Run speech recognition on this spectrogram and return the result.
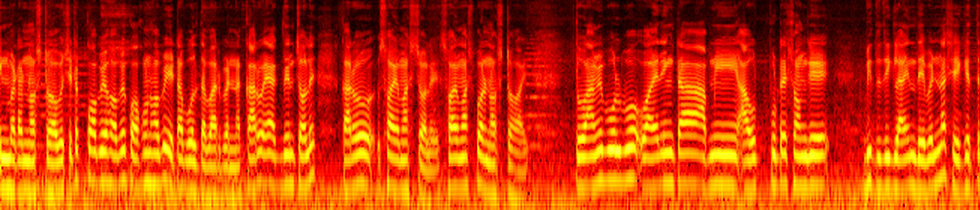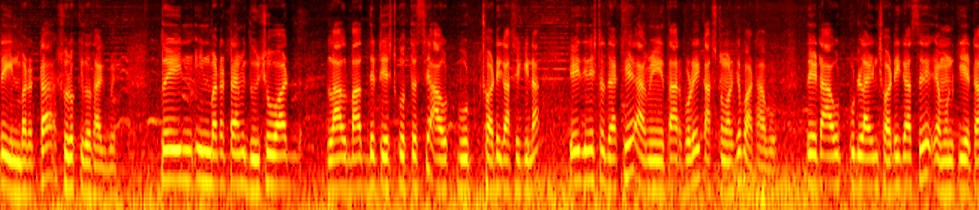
ইনভার্টার নষ্ট হবে। সেটা কবে হবে, কখন হবে, এটা বলতে পারবেন না। কারও একদিন চলে, কারও ছয় মাস চলে। ছয় মাস পর নষ্ট হয়। তো আমি বলব ওয়ারিংটা আপনি আউটপুটের সঙ্গে বিদ্যুতিক লাইন দেবেন না সেই ক্ষেত্রে ইনভার্টারটা সুরক্ষিত থাকবে। তো এই ইনভার্টারটা আমি দুইশো ওয়াট লাল বাদ দিয়ে টেস্ট করতেছি আউটপুট সঠিক আসে কি না এই জিনিসটা দেখে আমি তারপরেই কাস্টমারকে পাঠাবো। তো এটা আউটপুট লাইন সঠিক আছে এমনকি এটা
